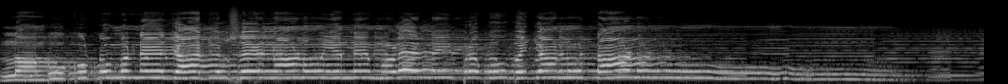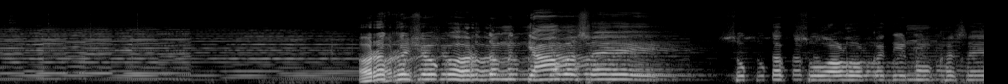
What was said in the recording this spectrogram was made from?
લાંબુ કુટુંબ ને જાજુ છે નાણું, એને મળે નહીં પ્રભુ ભજાનું ટાણું. હરખ શોક હરદમ ત્યાં વસે સુખ તક સુવાળો કદી નો ખસે.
